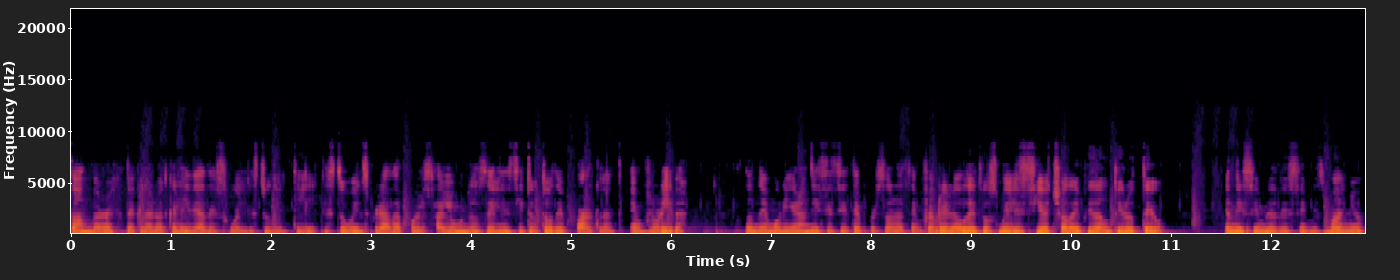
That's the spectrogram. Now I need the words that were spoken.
Thunberg declaró que la idea de su huelga estudiantil estuvo inspirada por los alumnos del Instituto de Parkland, en Florida, donde murieron 17 personas en febrero de 2018 debido a un tiroteo. En diciembre de ese mismo año,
